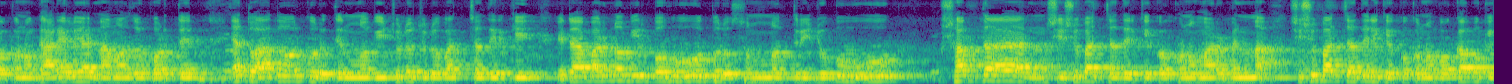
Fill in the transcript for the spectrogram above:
কখনো ঘাড়ে লইয়া নামাজও পড়তেন। এত আদর করতেন নবী ছোট ছোট বাচ্চাদেরকে। এটা আমার নবীর বহুত বড় সুন্নত্রী যুবক। সাবধান, শিশু বাচ্চাদেরকে কখনো মারবেন না, শিশু বাচ্চাদেরকে কখনো বকাবকি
